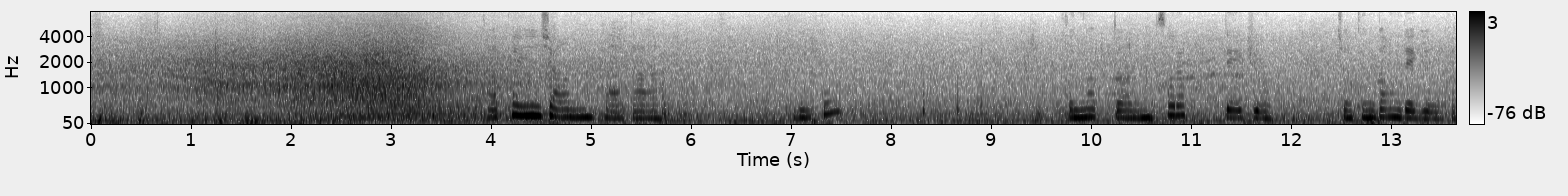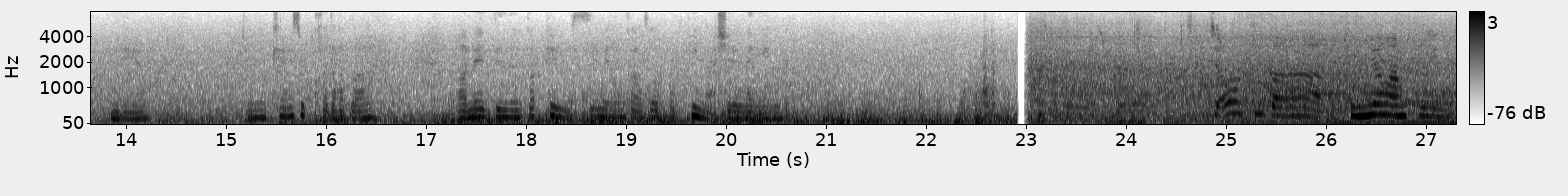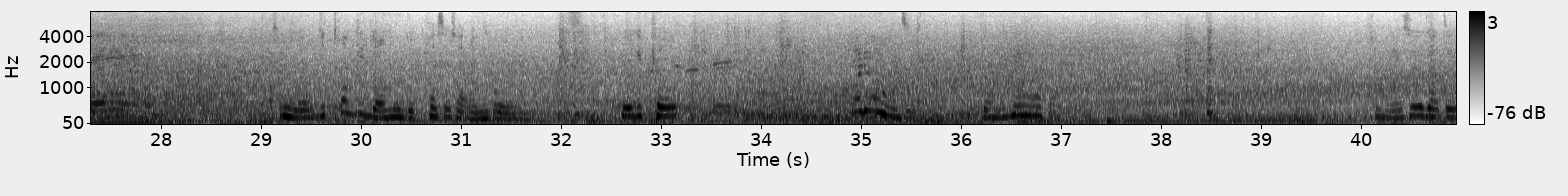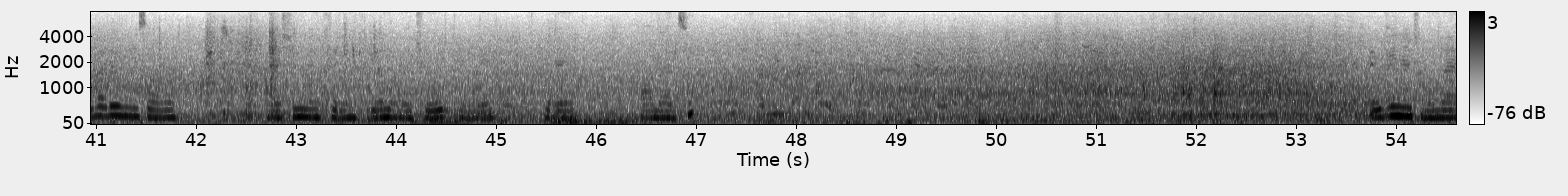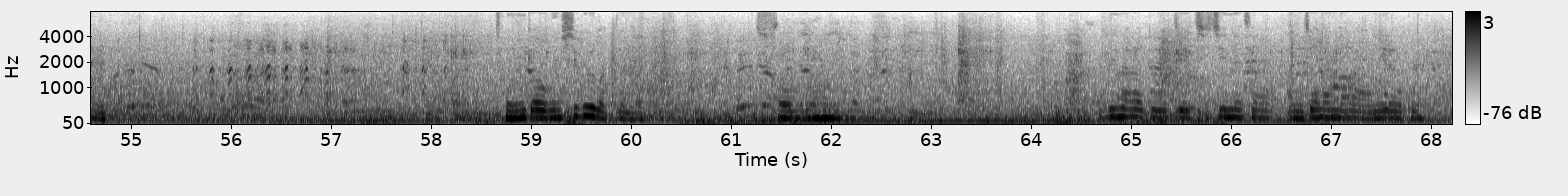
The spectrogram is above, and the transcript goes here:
다 펜션 바다 그리고 건넜던 설악대교 전 금강대교 같은데요. 저는 계속 가다가 마음에 드는 카페 있으면 가서 커피 마실래요. 저기가 동명항폭인데 지금 여기 턱이 너무 높아서 잘 안 보여요. 여기 벽 활용하지. 너무 해하다. 좀 예술가들 활용해서 맛있는 그림 그려놓으면 좋을 텐데 왜 안 하지? 여기는 정말 정겨운 시골 같아요. 우리나라도 이제 지진에서 안전한 나라 아니라고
